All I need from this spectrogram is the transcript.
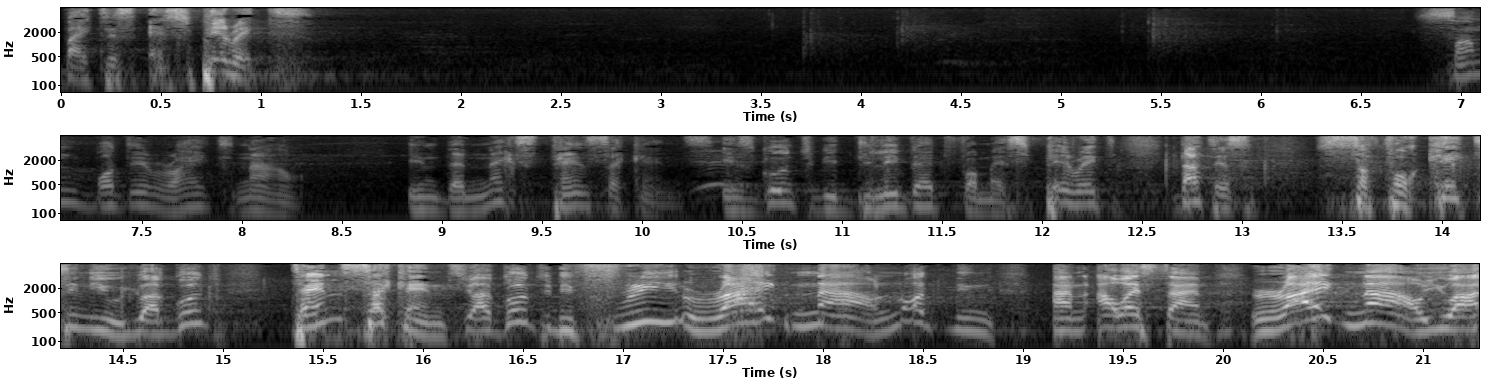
but it is a spirit. Somebody right now, in the next 10 seconds, is going to be delivered from a spirit that is suffocating you. You are going to, 10 seconds, you are going to be free right now, not in an hour's time. Right now, you are,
